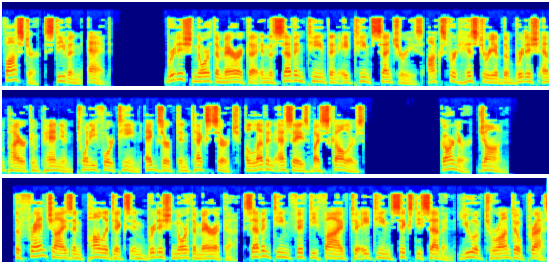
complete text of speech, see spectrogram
Foster, Stephen, ed. British North America in the 17th and 18th Centuries Oxford History of the British Empire Companion 2014 excerpt and text search, 11 essays by scholars Garner, John. The Franchise and Politics in British North America, 1755–1867 U of Toronto Press,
